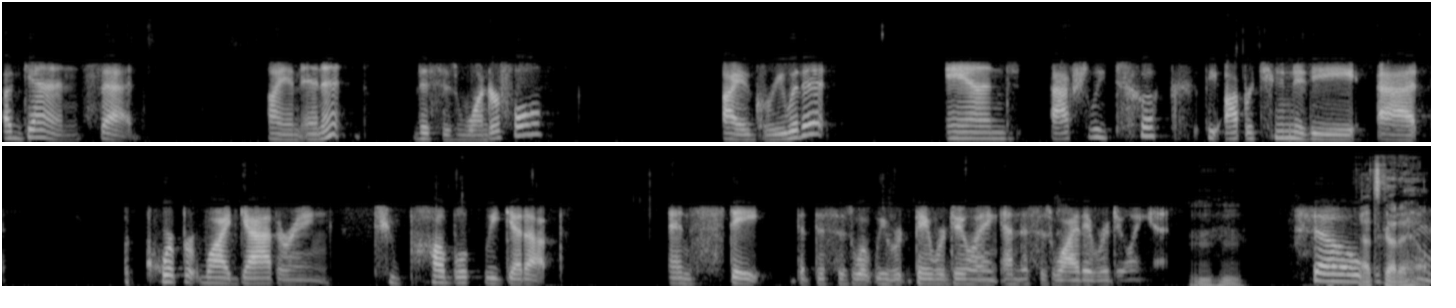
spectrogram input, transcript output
again said I am in it. This is wonderful. I agree with it. And actually took the opportunity at a corporate wide gathering to publicly get up and state that this is what we were they were doing and this is why they were doing it. Mm-hmm. So That's gotta help.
